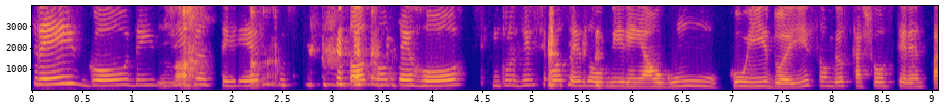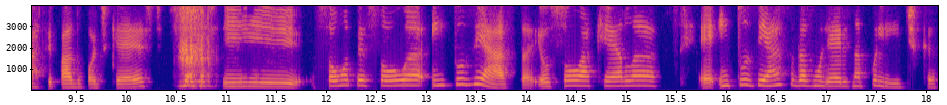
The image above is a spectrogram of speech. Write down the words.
três goldens gigantescos, tocam terror. Inclusive, se vocês ouvirem algum ruído aí, são meus cachorros querendo participar do podcast. E sou uma pessoa entusiasta. Eu sou aquela é, entusiasta das mulheres na política.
